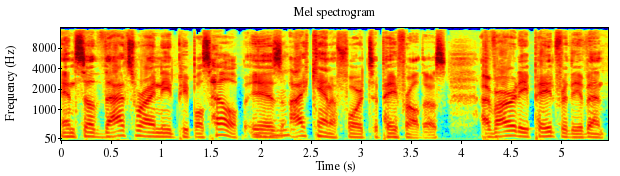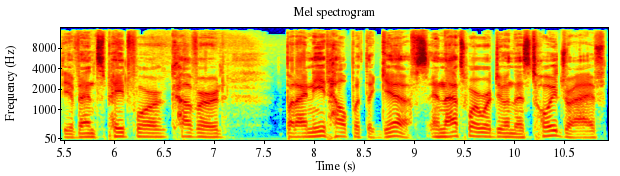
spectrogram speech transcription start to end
And so that's where I need people's help is mm-hmm. I can't afford to pay for all those. I've already paid for the event. The event's paid for, covered, but I need help with the gifts. And that's where we're doing this toy drive.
